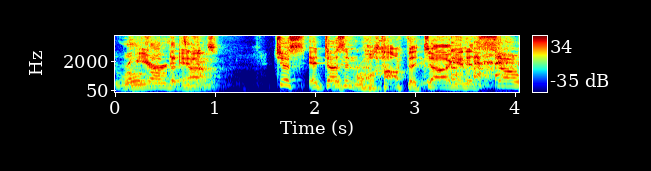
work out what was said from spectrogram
Rolls weird and it's just it doesn't roll off the tongue and it's so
